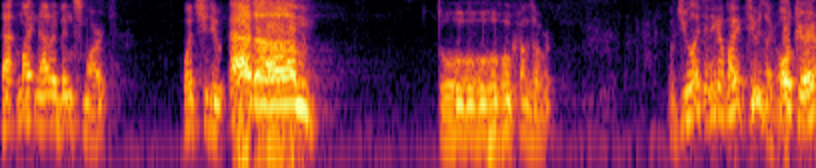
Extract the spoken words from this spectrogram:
that might not have been smart. What'd she do? Adam! Comes over. Would you like to take a bite too? He's like, okay.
